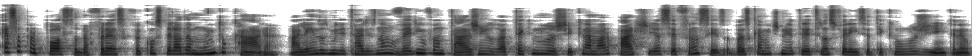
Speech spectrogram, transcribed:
essa proposta da França foi considerada muito cara, além dos militares não verem vantagem em usar tecnologia que na maior parte ia ser francesa. Basicamente não ia ter transferência de tecnologia, entendeu?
